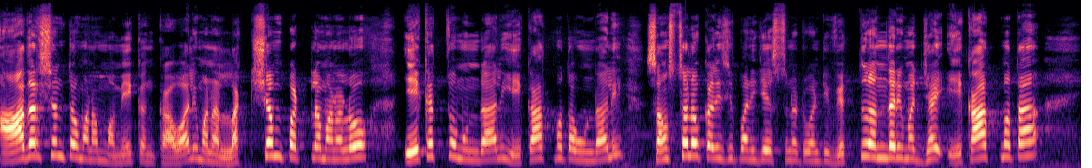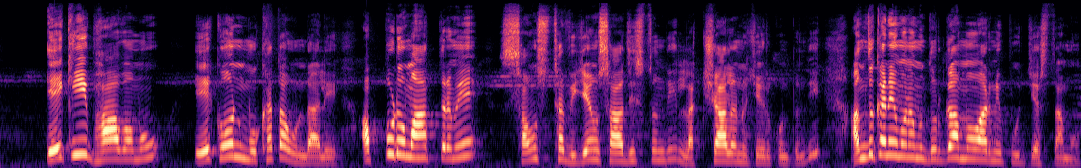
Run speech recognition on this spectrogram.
ఆదర్శంతో మనం మమేకం కావాలి మన లక్ష్యం పట్ల మనలో ఏకత్వం ఉండాలి ఏకాత్మత ఉండాలి. సంస్థలో కలిసి పనిచేస్తున్నటువంటి వ్యక్తులందరి మధ్య ఏకాత్మత ఏకీభావము ఏకోన్ముఖత ఉండాలి. అప్పుడు మాత్రమే సంస్థ విజయం సాధిస్తుంది లక్ష్యాలను చేరుకుంటుంది. అందుకనే మనం దుర్గా అమ్మవారిని పూజ చేస్తాము.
